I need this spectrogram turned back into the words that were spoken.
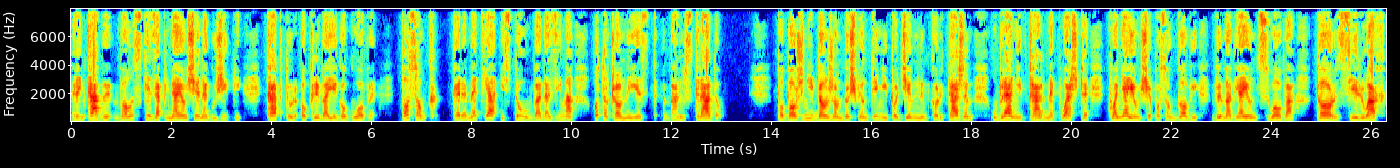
Rękawy wąskie zapinają się na guziki, Kaptur okrywa jego głowę. Posąg Keremetia i stół Wadazima otoczony jest balustradą. Pobożni dążą do świątyni podziemnym korytarzem, ubrani w czarne płaszcze, kłaniają się posągowi, wymawiając słowa Tor Sirłach,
